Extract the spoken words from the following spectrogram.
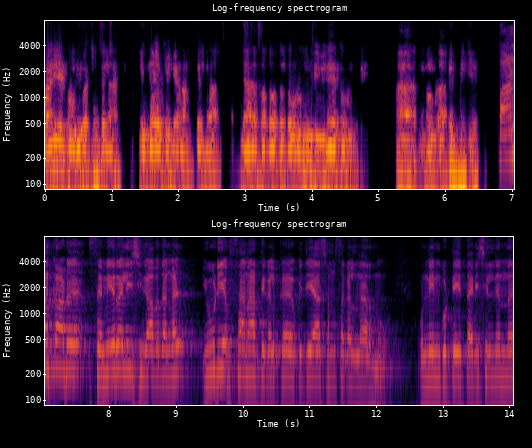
വലിയ ഭൂരിപക്ഷത്തിന് വിജയിപ്പിക്കണം എന്ന് ഞാൻ സന്തോഷത്തോടുകൂടി വിനയത്തോടുകൂടി നിങ്ങളോട് അഭ്യർത്ഥിക്കുക പാണക്കാട് സെമീർ അലി ശിഹാബ് തങ്ങൾ യു ഡി എഫ് സ്ഥാനാർത്ഥികൾക്ക് വിജയാശംസകൾ നേർന്നു. ഉണ്ണീൻകുട്ടി തരിശിൽ നിന്ന്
